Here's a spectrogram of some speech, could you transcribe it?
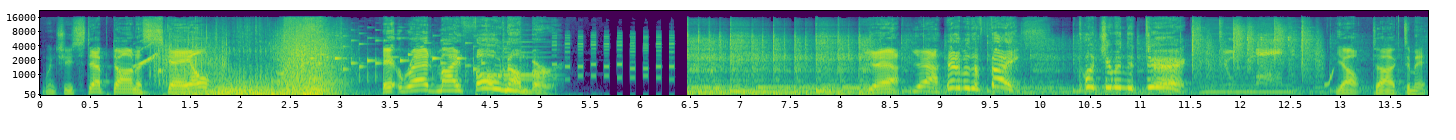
When she stepped on a scale, it read my phone number. Yeah, yeah, hit him in the face! Punch him in the dick! Yo, talk to me.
